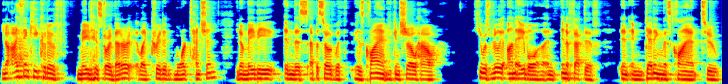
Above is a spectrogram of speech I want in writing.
You know, I think he could have made his story better, like created more tension you know, maybe in this episode with his client, he can show how he was really unable and ineffective in, in getting this client to,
